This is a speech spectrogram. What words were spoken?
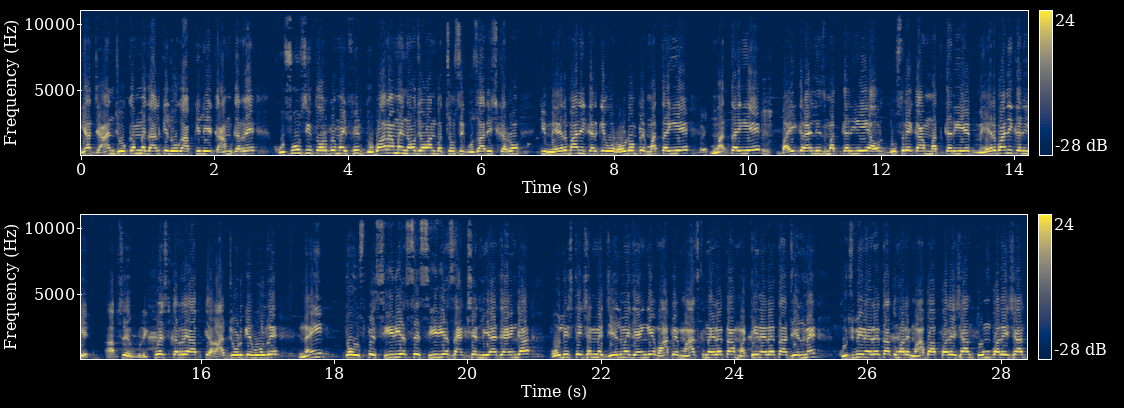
यहाँ जान जोखम में डाल के लोग आपके लिए काम कर रहे खसूसी तौर पे मैं फिर दोबारा मैं नौजवान बच्चों से गुजारिश कर रहा हूँ कि मेहरबानी करके वो रोडों पे मत आइए मत आइए बाइक रैलीज मत करिए और दूसरे काम मत करिए, मेहरबानी करिए। आपसे रिक्वेस्ट कर रहे आपके हाथ जोड़ के बोल रहे नहीं तो उस पर सीरियस से सीरियस एक्शन लिया जाएगा। पुलिस स्टेशन में जेल में जाएँगे, वहाँ पे मास्क नहीं रहता, मट्टी नहीं रहता जेल में। कुछ भी नहीं रहता, तुम्हारे माँ बाप परेशान, तुम परेशान,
